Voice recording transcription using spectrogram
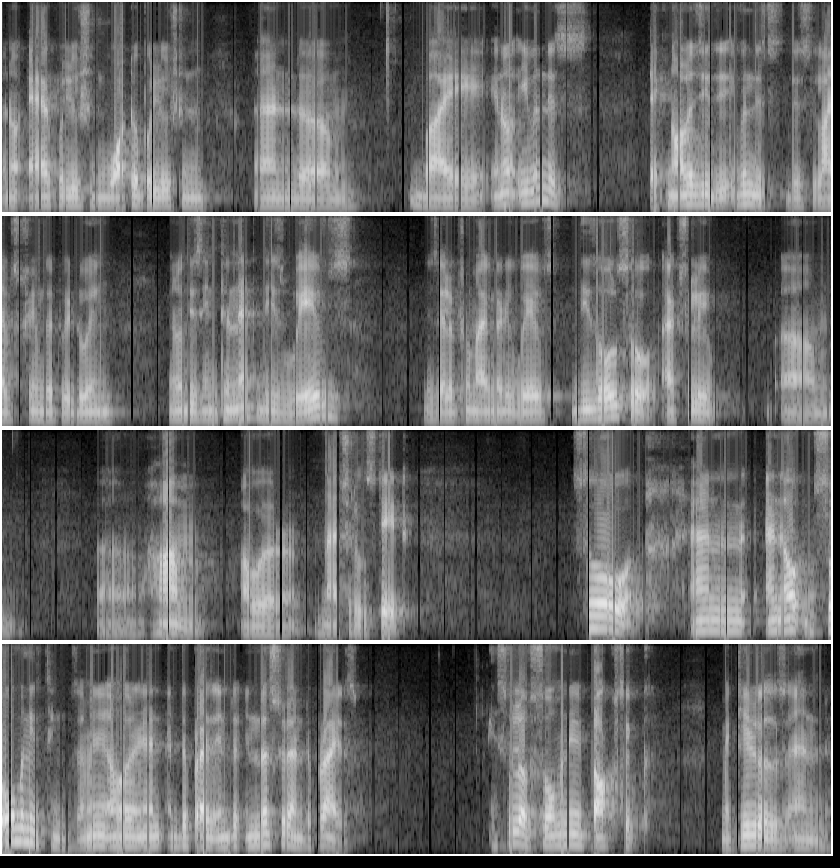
you know, air pollution, water pollution, and um, by you know even this technology even this this live stream that we're doing you know this internet these waves these electromagnetic waves these also actually um, uh, harm our natural state. So and and so many things. I mean our enterprise industrial enterprise is full of so many toxic materials and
